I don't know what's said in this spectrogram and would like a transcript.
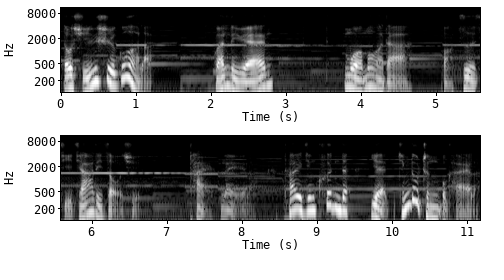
都巡视过了，管理员默默的往自己家里走去。太累了，他已经困得眼睛都睁不开了。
